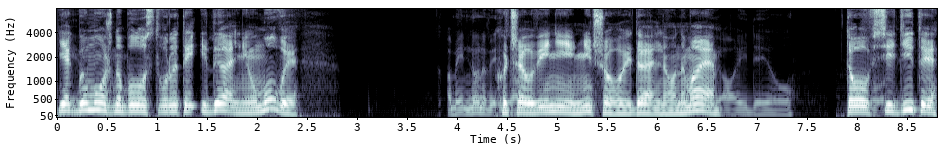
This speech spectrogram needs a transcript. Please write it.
Якби можна було створити ідеальні умови, хоча у війні нічого ідеального немає, то всі діти,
